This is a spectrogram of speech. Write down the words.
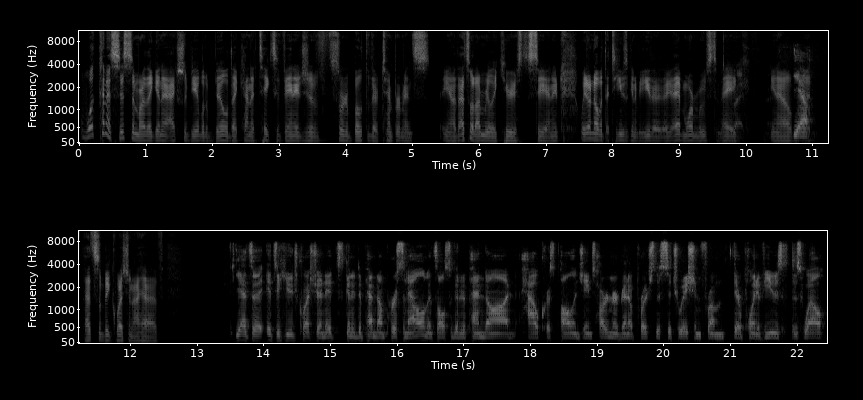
what kind of system are they going to actually be able to build that kind of takes advantage of sort of both of their temperaments? You know, that's what I'm really curious to see. I mean, we don't know what the team's going to be either. They have more moves to make. Right, right. You know, yeah. That's the big question I have. Yeah, it's a it's a huge question. It's going to depend on personnel, and it's also going to depend on how Chris Paul and James Harden are going to approach this situation from their point of views as well.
